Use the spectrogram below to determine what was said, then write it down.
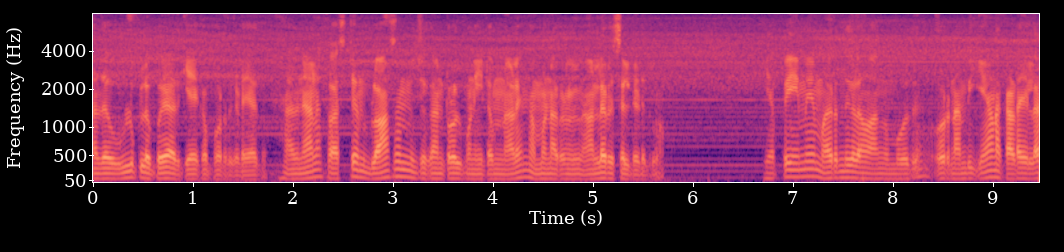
அதை உள்ளுக்குள்ளே போய் அது கேட்க போகிறது கிடையாது. அதனால் ஃபஸ்ட்டு அந்த பிளாசம் வச்சு கண்ட்ரோல் பண்ணிட்டோம்னாலே நம்ம நல்ல ரிசல்ட் எடுக்கலாம். எப்பயுமே மருந்துகளை வாங்கும்போது ஒரு நம்பிக்கையான கடையில்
